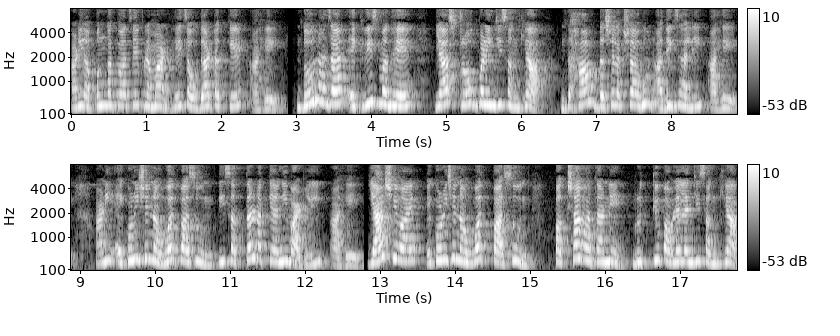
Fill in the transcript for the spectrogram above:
आणि अपंगत्वाचे प्रमाण हे चौदा टक्के आहे. दोन हजार एकवीसमध्ये या स्ट्रोक बळींची संख्या दहा दशलक्षाहून अधिक झाली आहे आणि एकोणीसशे नव्वदपासून ती सत्तर टक्क्यांनी वाढली आहे. याशिवाय एकोणीसशे नव्वदपासून पक्षाघाताने मृत्यू पावलेल्यांची संख्या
